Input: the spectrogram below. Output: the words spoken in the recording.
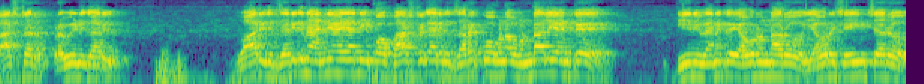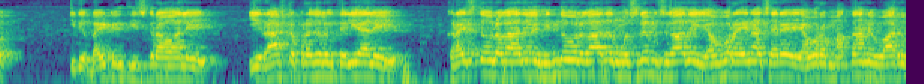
పాస్టర్ ప్రవీణ్ గారు వారికి జరిగిన అన్యాయాన్ని ఇంకో పాస్టర్ గారికి జరగకోకుండా ఉండాలి అంటే దీని వెనక ఎవరున్నారో ఎవరు చేయించారో ఇది బయటికి తీసుకురావాలి. ఈ రాష్ట్ర ప్రజలకు తెలియాలి. క్రైస్తవులు కాదు హిందువులు కాదు ముస్లిమ్స్ కాదు ఎవరైనా సరే ఎవరి మతాన్ని వారు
